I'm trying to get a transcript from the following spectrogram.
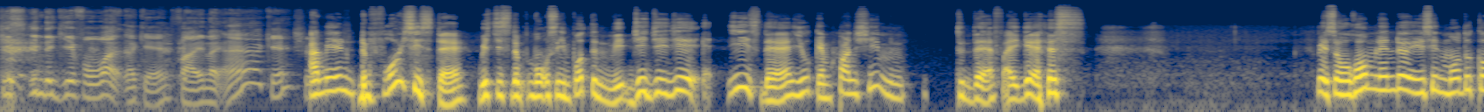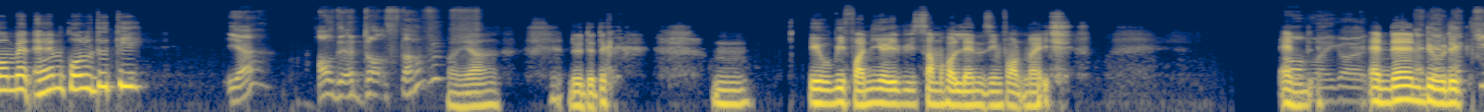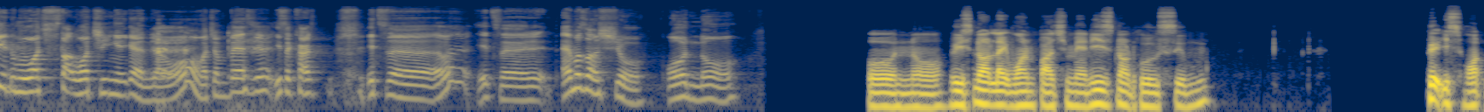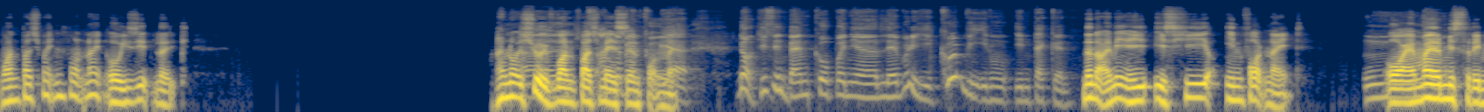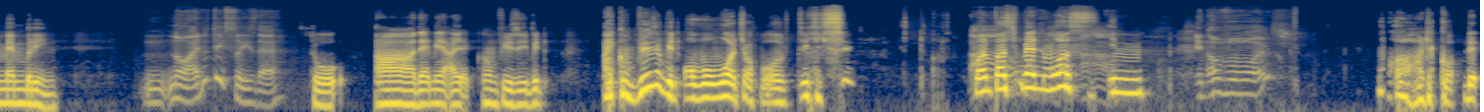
He's in the game for what? Okay, fine. Like, ah, okay, sure. I mean, the voice is there, which is the most important bit. JJJ is there. You can punch him to death, I guess. Wait, so Homelander is in Mortal Kombat and Call of Duty? yeah, all the adult stuff. Oh yeah, the the, the mm, it would be funnier if it somehow lands in Fortnite. and oh my god. and then And do then the kid watch start watching it again. Yeah, oh, macam best yeah. It's a car. It's a? It's a Amazon show. Oh no. oh no, he's not like One Punch Man. He's not wholesome. Wait, is One One Punch Man in Fortnite or is it like? I'm not sure if Uh, One Punch Man is in Bamco, Fortnite. Yeah. No, he's in Bamco punya library. He could be in in Tekken. No, no. I mean, is he in Fortnite or am I misremembering? Mm, No, I don't think so. He's there. So ah, that means I confuse it with. I confuse it with Overwatch of all things. One Ah, Punch Man was ah. in. in Overwatch. Oh, the god, the,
